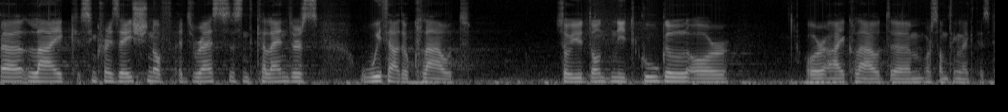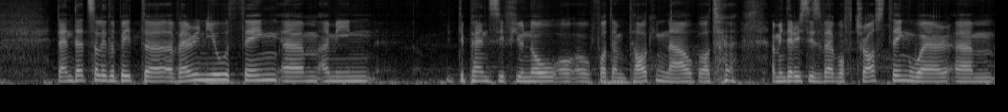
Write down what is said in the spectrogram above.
uh, like synchronization of addresses and calendars without a cloud. So you don't need Google or, or iCloud um, or something like this. Then that's a little bit uh, a very new thing. Um, I mean, it depends if you know of what I'm talking now, but I mean, there is this web of trust thing where, um,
